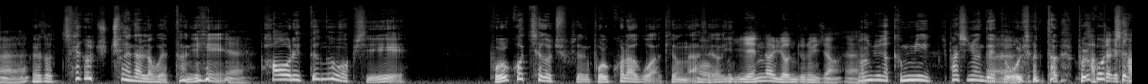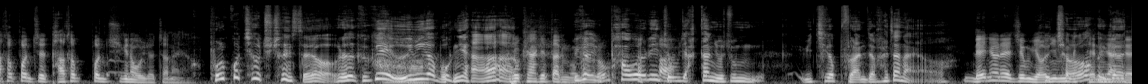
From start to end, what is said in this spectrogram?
예, 그래서 책을 추천해 달라고 했더니 예. 파월이 뜬금없이 볼커 책을 추천해 볼커라고 기억나세요? 어, 이 옛날 연준 의장. 예. 연준이 금리 80년대 그 네. 올렸다 볼코 갑자기 책 다섯 번째 다섯 번씩이나 올렸잖아요. 볼코 책을 추천했어요. 그래서 그게 의미가 뭐냐? 아. 그렇게 하겠다는 건가요? 그러니까 파월이 좀 약간 요즘 위치가 불안정하잖아요. 내년에 지금 연임이 그렇죠. 되느냐 안 그러니까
